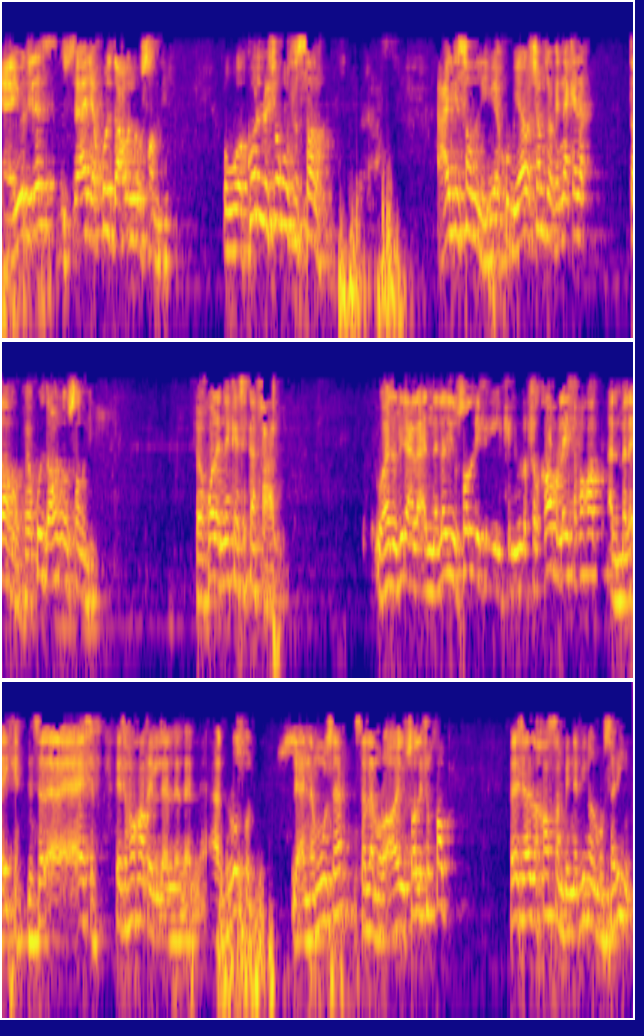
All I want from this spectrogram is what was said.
يجلس السؤال يقول دعوني أصلي. هو كل شغله في الصلاة. عايز يصلي بيرى الشمس وكأنها كده تغرب. فيقول دعوني أصلي. فيقول أنك ستفعل. وهذا دليل على أن الذي يصلي في القبر ليس فقط الملائكة. آسف ليس فقط الرسل لأن موسى سلم رآه يصلي في القبر. فليس هذا خاصا بالنبيين والمرسلين.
